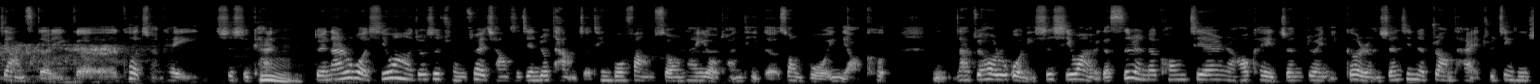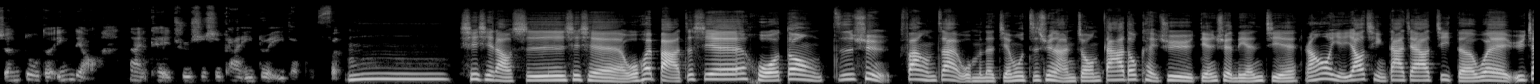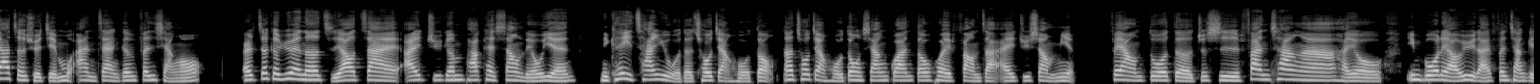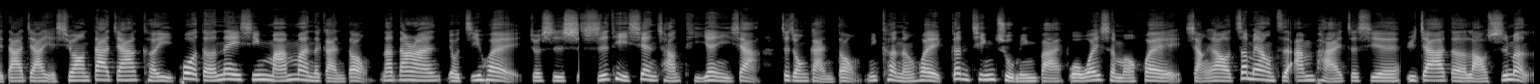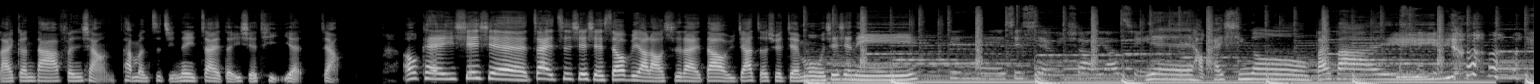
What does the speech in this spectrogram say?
这样子的一个课程可以。试试看，嗯、对。那如果希望的就是纯粹长时间就躺着听播放松，那也有团体的颂播音疗课。嗯，那最后如果你是希望有一个私人的空间，然后可以针对你个人身心的状态去进行深度的音疗，那也可以去试试看一对一的部嗯，谢谢老师，谢谢。我会把这些活动资讯放在我们的节目资讯栏中，大家都可以去点选连结，然后也邀请大家要记得为瑜伽哲学节目按赞跟分享哦，而这个月呢，只要在 IG 跟 Pocket 上留言，你可以参与我的抽奖活动。那抽奖活动相关都会放在 IG 上面。非常多的就是梵唱啊，还有音波疗愈来分享给大家，也希望大家可以获得内心满满的感动。那当然有机会就是实体现场体验一下这种感动，你可能会更清楚明白我为什么会想要这么样子安排这些瑜伽的老师们来跟大家分享他们自己内在的一些体验。这样，OK，谢谢，再次谢谢 Sylvia 老师来到瑜伽哲学节目，谢谢你。谢谢 Michelle 的邀请，耶，yeah, 好开心哦，拜拜。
